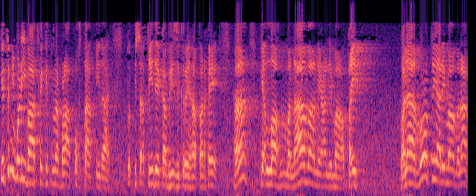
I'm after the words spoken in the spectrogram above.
کتنی بڑی بات ہے، کتنا بڑا پختہ عقیدہ ہے۔ تو اس عقیدے کا بھی ذکر یہاں پر ہے ہاں کہ اللہ علما ولا موت علما منات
